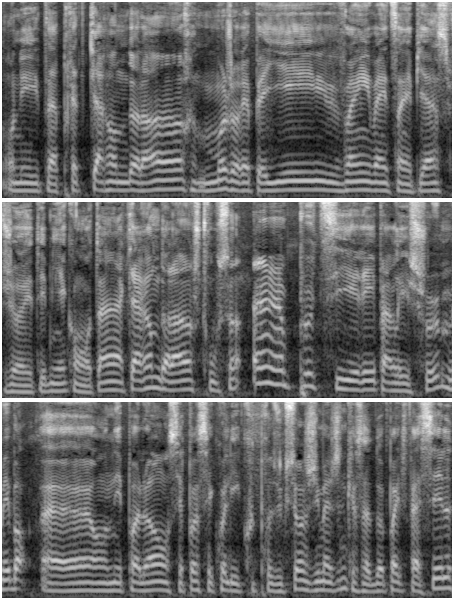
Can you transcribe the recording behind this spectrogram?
On est à près de 40 dollars. Moi, j'aurais payé 20, 25 pièces. J'aurais été bien content. À 40 dollars, je trouve ça un peu tiré par les cheveux. Mais bon, euh, on n'est pas là. On sait pas c'est quoi les coûts de production. J'imagine que ça doit pas être facile.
